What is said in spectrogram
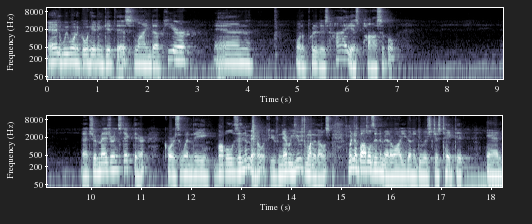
And we want to go ahead and get this lined up here. And want to put it as high as possible. That's your measuring stick there. Course, when the bubble is in the middle, if you've never used one of those, when the bubble's in the middle, all you're going to do is just take it and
